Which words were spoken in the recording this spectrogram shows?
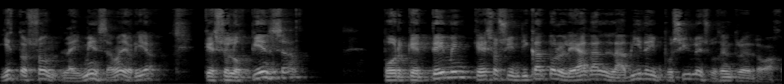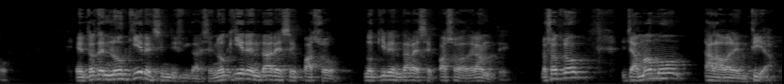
y estos son la inmensa mayoría, que se los piensan porque temen que esos sindicatos le hagan la vida imposible en su centro de trabajo. Entonces no quieren significarse, no quieren dar ese paso, no quieren dar ese paso adelante. Nosotros llamamos a la valentía,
